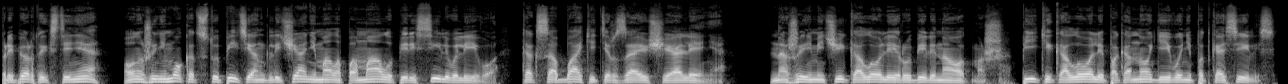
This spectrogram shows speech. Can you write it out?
Припертый к стене, он уже не мог отступить, и англичане мало-помалу пересиливали его, как собаки, терзающие оленя. Ножи и мечи кололи и рубили наотмашь. Пики кололи, пока ноги его не подкосились.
